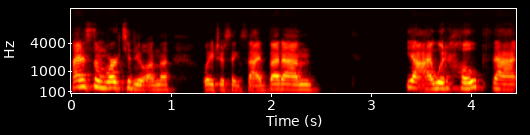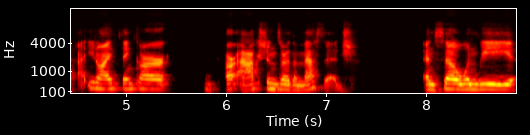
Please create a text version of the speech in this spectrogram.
I have some work to do on the waitressing side. But um, yeah, I would hope that you know I think our our actions are the message, and so when we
